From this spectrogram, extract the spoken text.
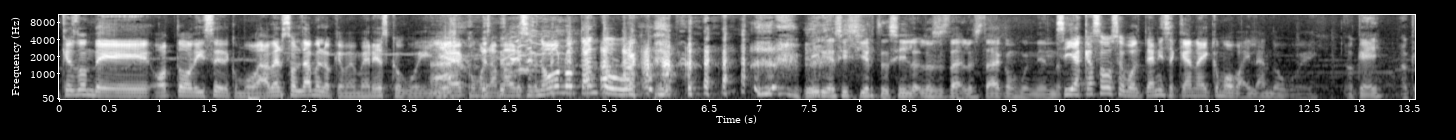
que es donde Otto dice como, a ver, soldame lo que me merezco, güey. Y Ah. llega como la madre y dice, no, no tanto, güey. Virga, sí es cierto, sí, lo- los, está- los estaba confundiendo. Sí, acaso se voltean y se quedan ahí como bailando, güey. Ok, ok.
